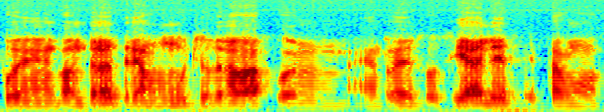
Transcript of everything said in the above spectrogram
Pueden encontrar, tenemos mucho trabajo en, redes sociales, estamos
